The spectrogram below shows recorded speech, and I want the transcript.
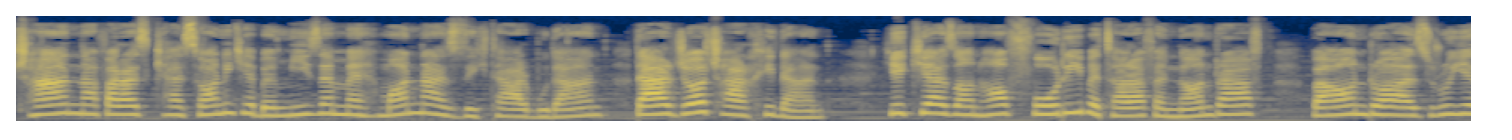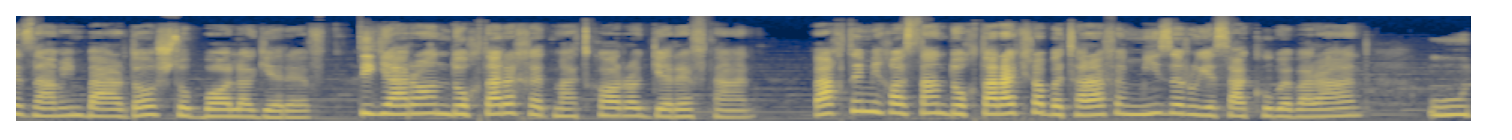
چند نفر از کسانی که به میز مهمان نزدیکتر بودند در جا چرخیدند یکی از آنها فوری به طرف نان رفت و آن را از روی زمین برداشت و بالا گرفت دیگران دختر خدمتکار را گرفتند وقتی می‌خواستند دخترک را به طرف میز روی سکو ببرند او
